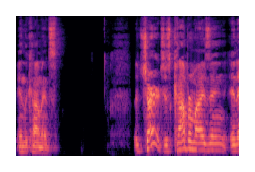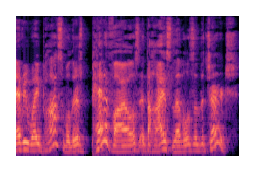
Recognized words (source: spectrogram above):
in the comments. The church is compromising in every way possible. There's pedophiles at the highest levels of the church.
